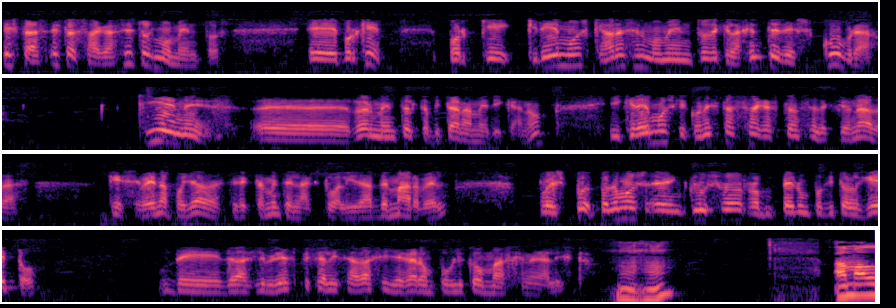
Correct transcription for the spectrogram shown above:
estas, estas sagas, estos momentos. Eh, ¿Por qué? Porque creemos que ahora es el momento de que la gente descubra quién es eh, realmente el Capitán América, ¿no? Y creemos que con estas sagas tan seleccionadas, que se ven apoyadas directamente en la actualidad de Marvel, pues po- podemos eh, incluso romper un poquito el gueto de, de las librerías especializadas y llegar a un público más generalista. Uh. Amb el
